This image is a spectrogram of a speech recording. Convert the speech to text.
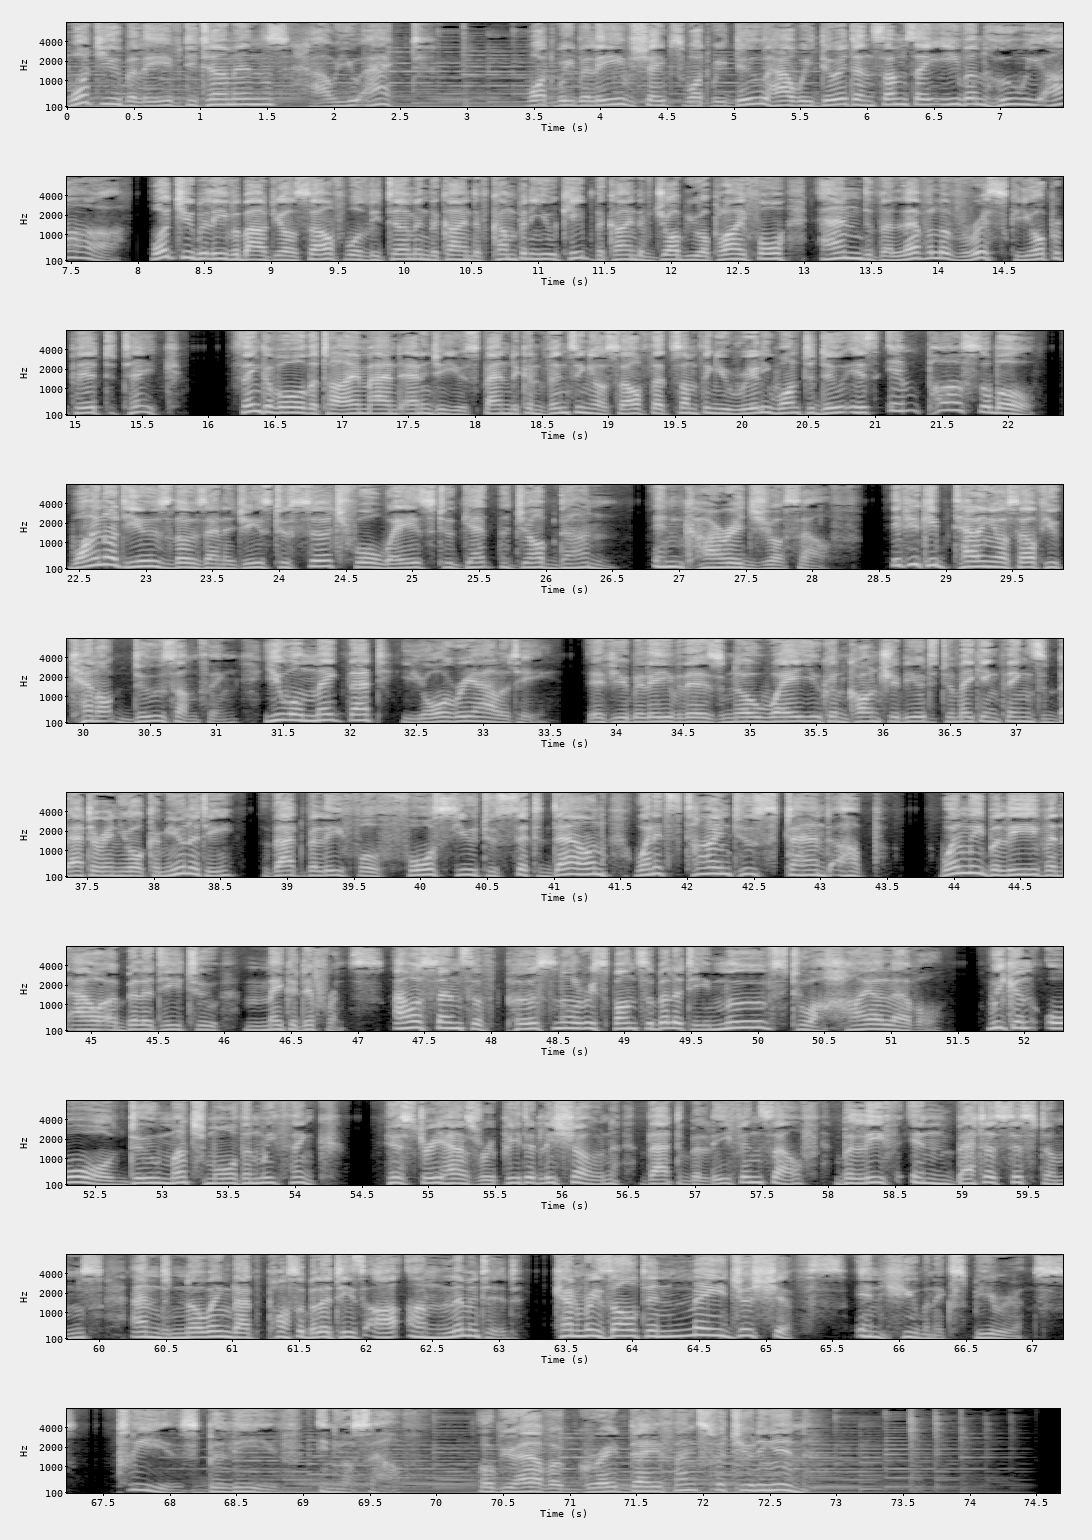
What you believe determines how you act. What we believe shapes what we do, how we do it, and some say even who we are. What you believe about yourself will determine the kind of company you keep, the kind of job you apply for, and the level of risk you're prepared to take. Think of all the time and energy you spend convincing yourself that something you really want to do is impossible. Why not use those energies to search for ways to get the job done? Encourage yourself. If you keep telling yourself you cannot do something, you will make that your reality. If you believe there's no way you can contribute to making things better in your community, that belief will force you to sit down when it's time to stand up. When we believe in our ability to make a difference, our sense of personal responsibility moves to a higher level. We can all do much more than we think. History has repeatedly shown that belief in self, belief in better systems, and knowing that possibilities are unlimited can result in major shifts in human experience. Please believe in yourself. Hope you have a great day. Thanks for tuning in.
